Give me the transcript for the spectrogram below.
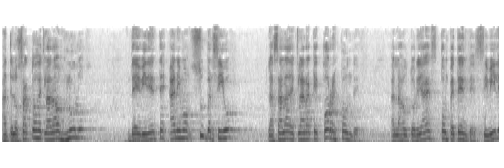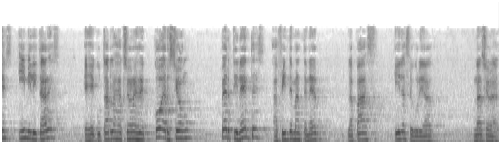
ante los actos declarados nulos de evidente ánimo subversivo, la sala declara que corresponde a las autoridades competentes, civiles y militares, ejecutar las acciones de coerción pertinentes a fin de mantener la paz y la seguridad nacional.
